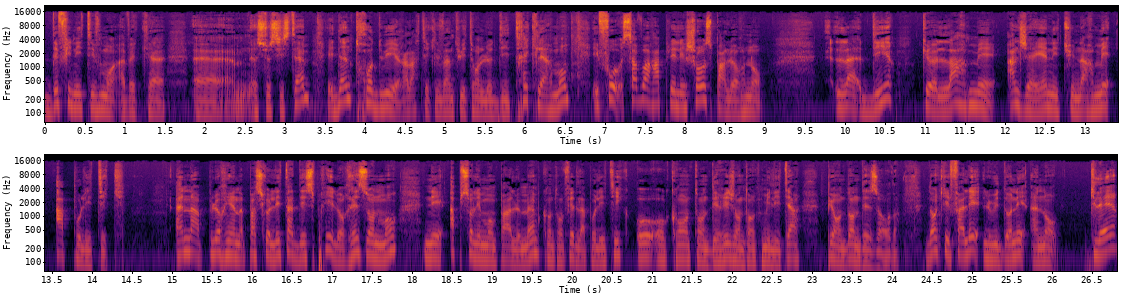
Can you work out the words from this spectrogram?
définitivement avec euh, euh, ce système et d'introduire à l'article 28, on le dit très clairement, il faut savoir appeler les choses par leur nom. La, dire que l'armée algérienne est une armée apolitique elle n'a plus rien, parce que l'état d'esprit, le raisonnement n'est absolument pas le même quand on fait de la politique ou, quand on dirige en tant que militaire, puis on donne des ordres. Donc il fallait lui donner un nom clair.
